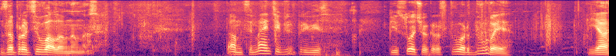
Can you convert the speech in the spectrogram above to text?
запрацювала вона в нас. Там цементик вже привіз, пісочок, раствор двоє. Я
